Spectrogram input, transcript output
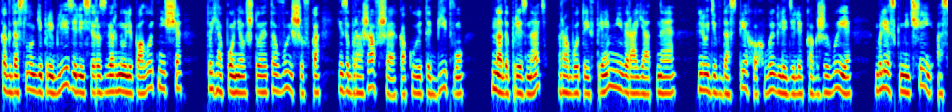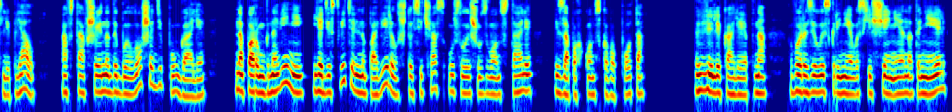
Когда слуги приблизились и развернули полотнище, то я понял, что это вышивка, изображавшая какую-то битву. Надо признать, работа и впрямь невероятная. Люди в доспехах выглядели как живые — Блеск мечей ослеплял, а вставшие на дыбы лошади пугали. На пару мгновений я действительно поверил, что сейчас услышу звон стали и запах конского пота. «Великолепно!» — выразил искреннее восхищение Натаниэль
